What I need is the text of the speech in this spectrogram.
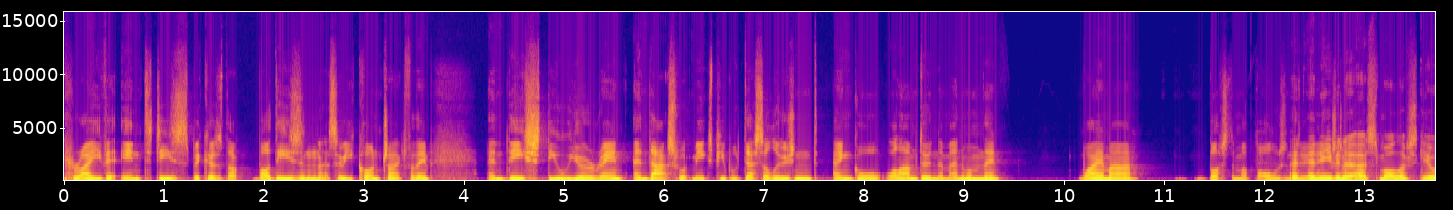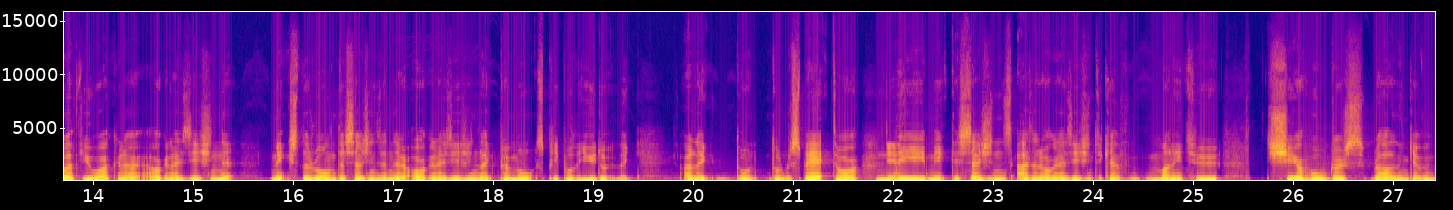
private entities because they're buddies, and that's how you contract for them. And they steal your rent, and that's what makes people disillusioned and go, "Well, I'm doing the minimum then." why am I busting my balls and, and, and even at a smaller scale, if you work in an organisation that makes the wrong decisions in their organization, like promotes people that you don't like are like don't don't respect, or Yeah. they make decisions as an organization to give money to shareholders rather than giving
